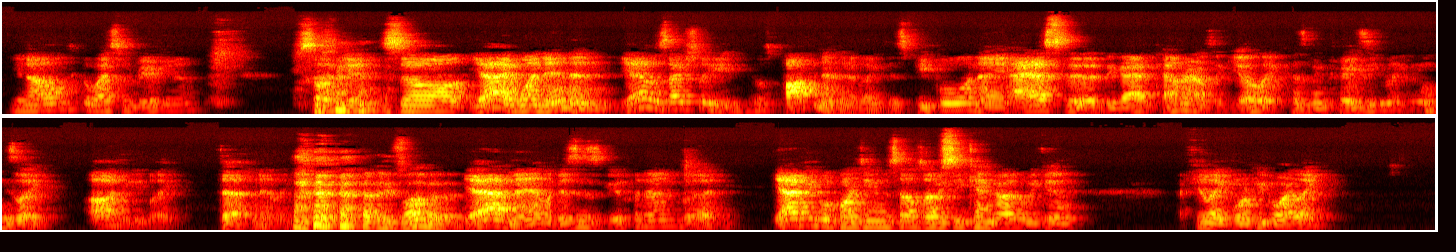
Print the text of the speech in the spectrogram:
you know I went to go buy some beer. You know, so good. so yeah, I went in and yeah, it was actually it was popping in there. Like there's people and I, I asked the, the guy at the counter. I was like, "Yo, like has it been crazy lately?" And he's like, "Oh, dude, like definitely." He's loving it. yeah, man, like, business is good for them, but yeah, people quarantine themselves. Obviously, you can't go out on the weekend. I feel like more people are like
